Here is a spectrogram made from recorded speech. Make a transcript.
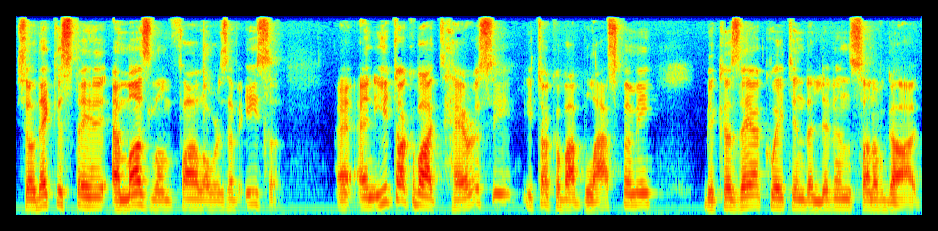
So they could stay a Muslim followers of Isa. And you talk about heresy, you talk about blasphemy because they are equating the living Son of God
